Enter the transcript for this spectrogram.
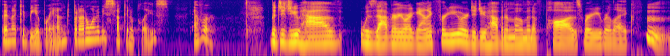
then I could be a brand, but I don't want to be stuck in a place ever. But did you have, was that very organic for you? Or did you have in a moment of pause where you were like, hmm,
